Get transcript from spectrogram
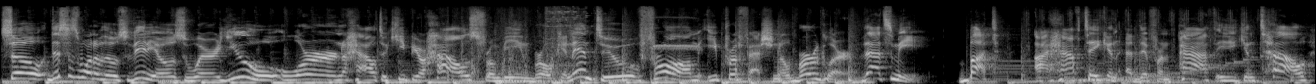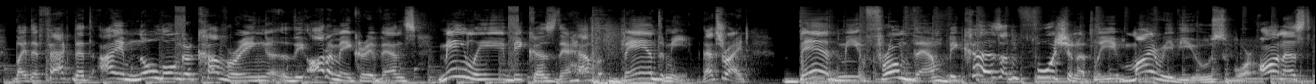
So this is one of those videos where you learn how to keep your house from being broken into from a professional burglar. That's me. But I have taken a different path and you can tell by the fact that I am no longer covering the automaker events mainly because they have banned me. That's right, banned me from them because unfortunately my reviews were honest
